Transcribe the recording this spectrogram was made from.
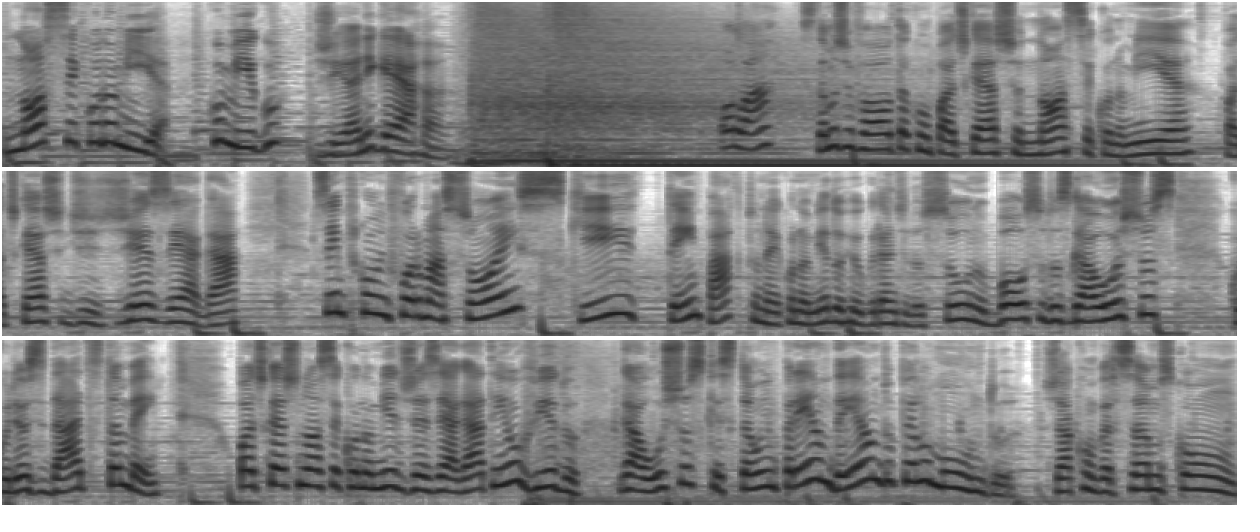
Nossa Economia. Comigo, Giane Guerra. Olá, estamos de volta com o podcast Nossa Economia, podcast de GZH, sempre com informações que têm impacto na economia do Rio Grande do Sul, no bolso dos gaúchos, curiosidades também podcast Nossa Economia de GZH tem ouvido gaúchos que estão empreendendo pelo mundo. Já conversamos com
